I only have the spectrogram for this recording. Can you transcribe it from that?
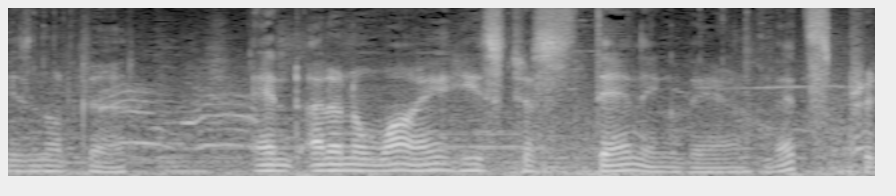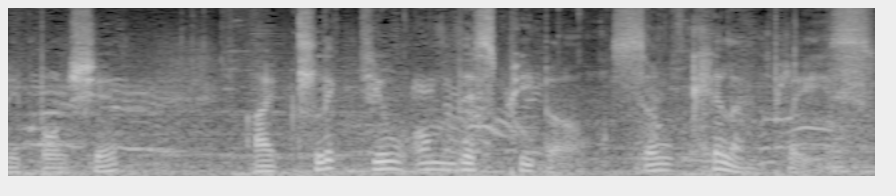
is not good. And I don't know why, he's just standing there. That's pretty bullshit. I clicked you on this people, so kill him please.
